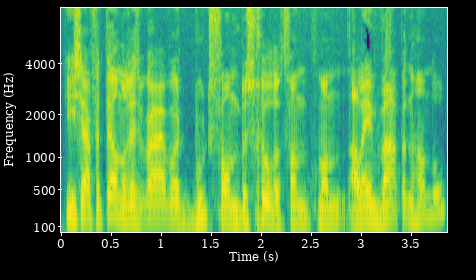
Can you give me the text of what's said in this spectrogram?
Kisha, vertel nog eens, waar wordt Boet van beschuldigd? Van alleen wapenhandel?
